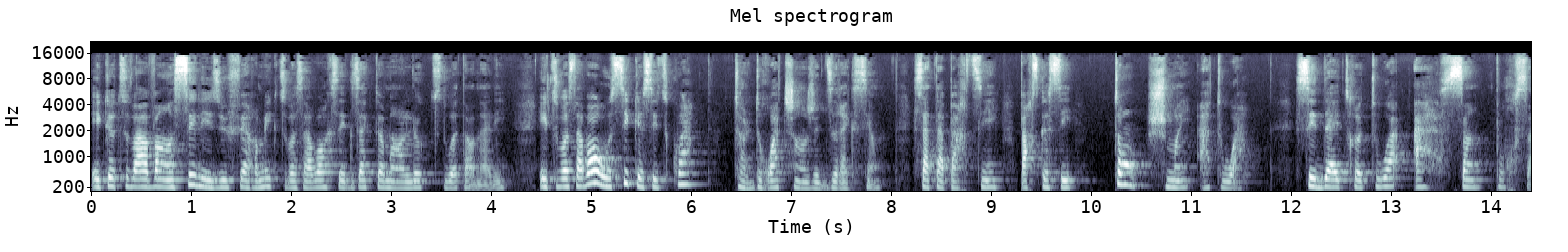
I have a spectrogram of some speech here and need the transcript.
et que tu vas avancer les yeux fermés, que tu vas savoir que c'est exactement là que tu dois t'en aller. Et tu vas savoir aussi que c'est quoi? tu as le droit de changer de direction. Ça t'appartient parce que c'est ton chemin à toi. C'est d'être toi à 100% Tu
